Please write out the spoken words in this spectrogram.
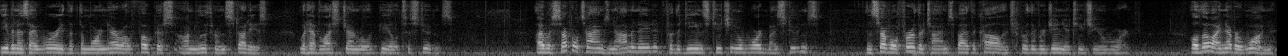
even as I worried that the more narrow focus on Lutheran studies would have less general appeal to students. I was several times nominated for the Dean's Teaching Award by students, and several further times by the college for the Virginia Teaching Award. Although I never won,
